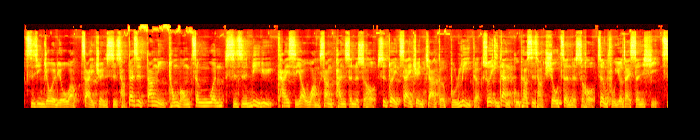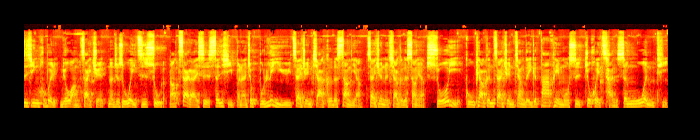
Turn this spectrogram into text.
资金就会流往债券市场。但是当你通膨增温，实质利率开始要往上攀升的时候，是对债券价格不利的。所以一旦股票市场修正的时候，政府又在升息，资金会不会流往债券，那就是未知数了。然后再来是升息本来就不利于债券价格的上扬，债券的价格的上扬，所以股票跟债券这样的一个搭配模式就会产生问题，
